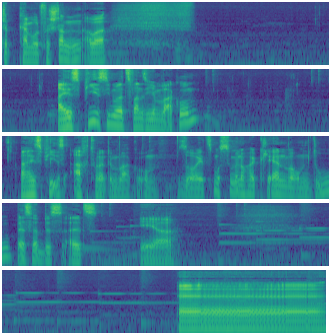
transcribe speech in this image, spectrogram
Ich habe kein Wort verstanden, aber ISP ist 720 im Vakuum. ISP ist 800 im Vakuum. So, jetzt musst du mir noch erklären, warum du besser bist als er. Äh...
